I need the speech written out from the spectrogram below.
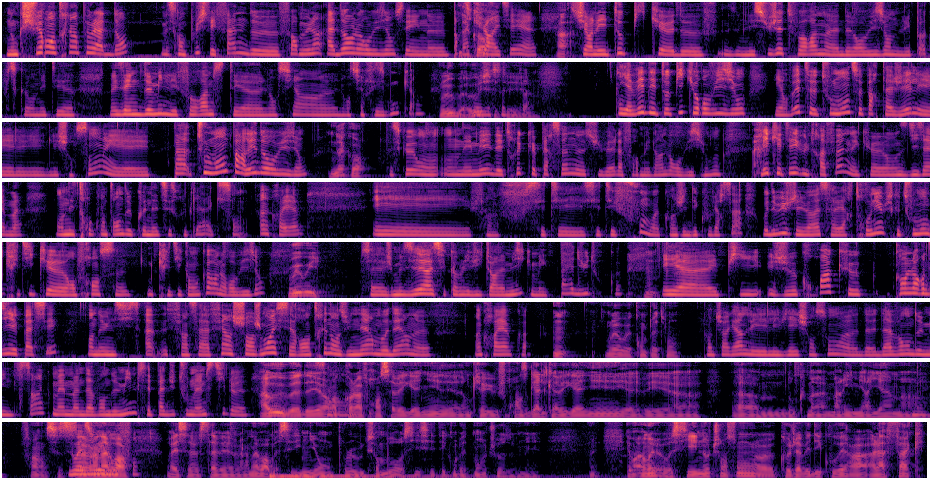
Donc je suis rentrée un peu là-dedans. Parce qu'en plus, les fans de Formule 1 adorent l'Eurovision. C'est une particularité euh, Ah. sur les topics, de, les sujets de forum de l'Eurovision de l'époque. Parce qu'on était dans les années 2000, les forums, c'était l'ancien l'ancien Facebook. hein. Oui, bah Oui, je c'était. Il y avait des topics Eurovision. Et en fait, tout le monde se partageait les, les- les chansons et pas, tout le monde parlait d'Eurovision. D'accord. Parce qu'on on aimait des trucs que personne ne suivait, la Formule 1, l'Eurovision, mais qui étaient ultra fun et qu'on se disait, bah, on est trop content de connaître ces trucs-là qui sont incroyables. Et enfin, c'était c'était fou, moi, quand j'ai découvert ça. Au début, je disais, ouais, ça a l'air trop nul, parce que tout le monde critique euh, en France, euh, critique encore l'Eurovision. Oui, oui. Ça, je me disais, ah, c'est comme les victoires de la musique, mais pas du tout. Quoi. Mm. Et, euh, et puis, je crois que quand l'ordi est passé, en 2006, ah, ça a fait un changement et c'est rentré dans une ère moderne euh, incroyable. Quoi. Ouais, ouais, complètement. Quand tu regardes les, les vieilles chansons euh, d'avant 2005, même d'avant 2000, c'est pas du tout le même style. Ah oui, bah d'ailleurs, Ça- quand la France avait gagné, donc il y a eu France Gall qui avait gagné, il y avait donc Ma- Marie Myriam. Ouais. Enfin, ça ça avait rien à voir. Ouais, ça, ça avait rien à voir. Bah, Céline Dion pour le Luxembourg aussi, c'était complètement autre chose. Mais, ouais. Et moi, aussi, une autre chanson euh, que j'avais découvert à, à la fac,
